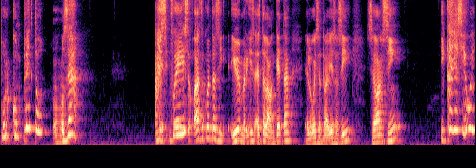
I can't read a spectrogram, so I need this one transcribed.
Por completo. Ajá. O sea, así fue eso. Haz de cuenta así. Iba en vergüenza, esta es la banqueta. El güey se atraviesa así, se va así y cae así, güey.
